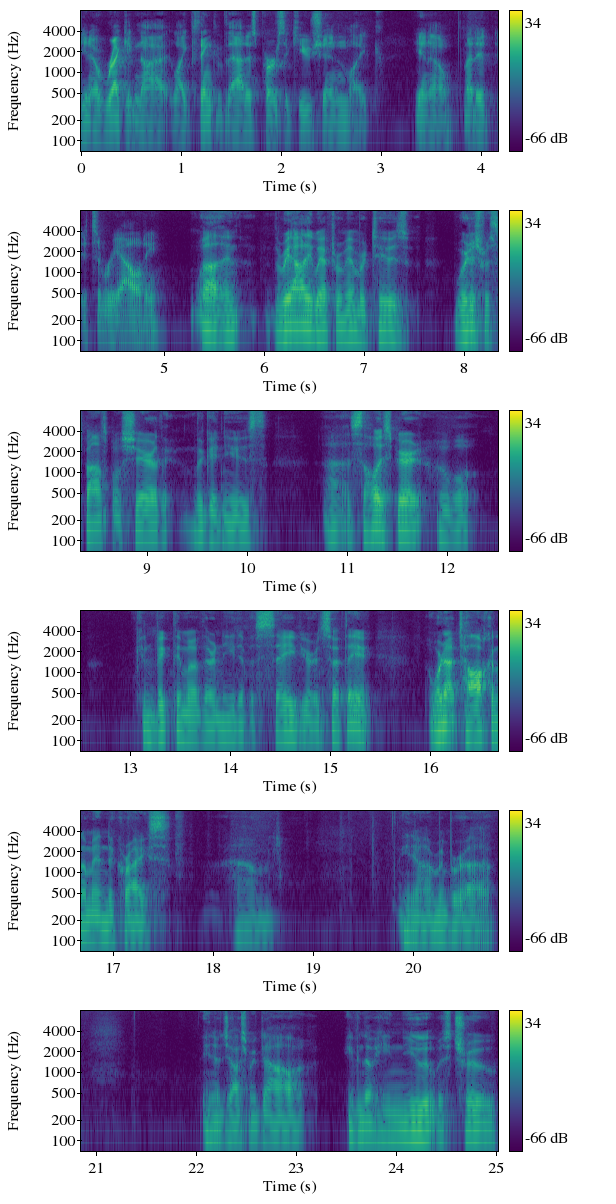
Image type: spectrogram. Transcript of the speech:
you know recognize like think of that as persecution like you know but it, it's a reality. Well, and the reality we have to remember too is we're just responsible to share the, the good news. Uh, it's the Holy Spirit who will convict them of their need of a Savior. And so if they we're not talking them into Christ. Um, you know, I remember, uh, you know, Josh McDowell, even though he knew it was true,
